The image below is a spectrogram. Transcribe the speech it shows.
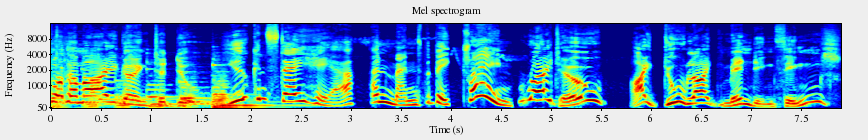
But what am I going to do? You can stay here and mend the big train. Righto. I do like mending things.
